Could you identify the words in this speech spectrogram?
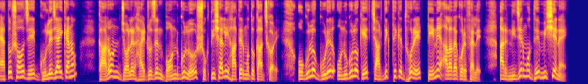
এত সহজে গুলে যায় কেন? কারণ জলের হাইড্রোজেন বন্ডগুলো শক্তিশালী হাতের মতো কাজ করে। ওগুলো গুড়ের অণুগুলোকে চারদিক থেকে ধরে টেনে আলাদা করে ফেলে আর নিজের মধ্যে মিশিয়ে নেয়।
